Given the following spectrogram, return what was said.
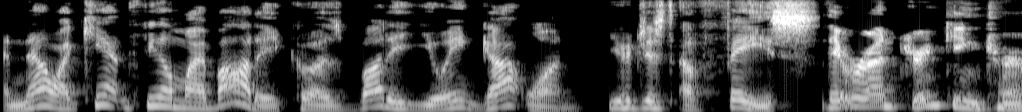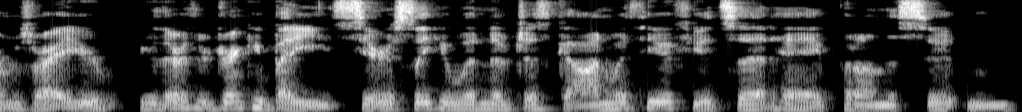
and now I can't feel my body because, buddy, you ain't got one. You're just a face. They were on drinking terms, right? You're you're there with your drinking buddy. Seriously, he wouldn't have just gone with you if you'd said, "Hey, put on the suit and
